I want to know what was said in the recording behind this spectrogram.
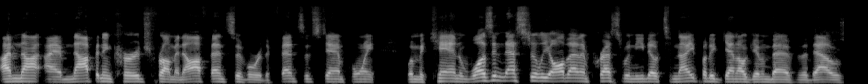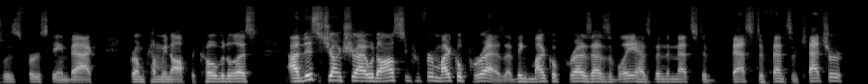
I'm not, I have not been encouraged from an offensive or defensive standpoint when McCann wasn't necessarily all that impressed with Nido tonight. But again, I'll give him that for the doubt. It was his first game back from coming off the COVID list. At this juncture, I would honestly prefer Michael Perez. I think Michael Perez, as of late, has been the Mets' best defensive catcher,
